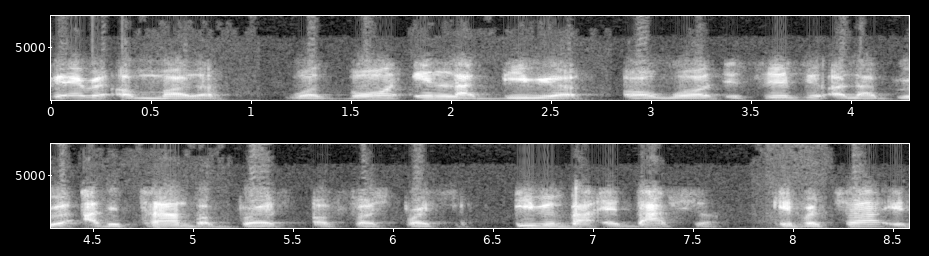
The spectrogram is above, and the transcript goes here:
parent or mother was born in Liberia or was a citizen of Liberia at the time of birth of such person. Even by adoption, if a child is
